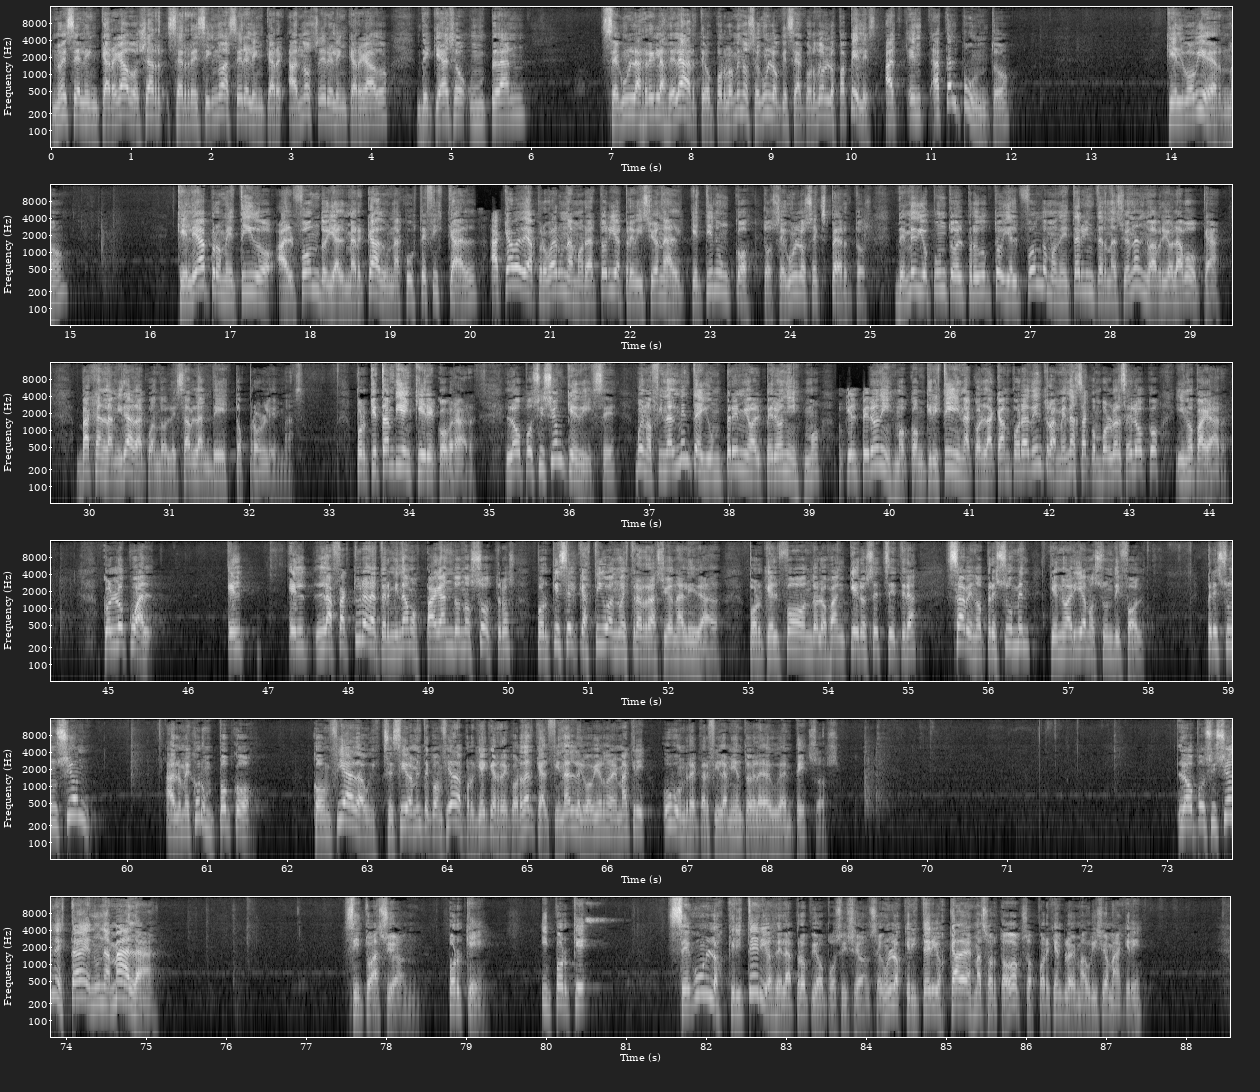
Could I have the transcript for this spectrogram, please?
No es el encargado, ya se resignó a, ser el a no ser el encargado de que haya un plan según las reglas del arte, o por lo menos según lo que se acordó en los papeles, a, tal punto que el gobierno, que le ha prometido al fondo y al mercado un ajuste fiscal, acaba de aprobar una moratoria previsional que tiene un costo, según los expertos, de medio punto del producto y el Fondo Monetario Internacional no abrió la boca. Bajan la mirada cuando les hablan de estos problemas. Porque también quiere cobrar. La oposición que dice, bueno, finalmente hay un premio al peronismo, porque el peronismo con Cristina, con la cámpora adentro, amenaza con volverse loco y no pagar. Con lo cual, la factura la terminamos pagando nosotros porque es el castigo a nuestra racionalidad, porque el fondo, los banqueros, etcétera, saben o presumen que no haríamos un default. Presunción, a lo mejor un poco confiada o excesivamente confiada, porque hay que recordar que al final del gobierno de Macri hubo un reperfilamiento de la deuda en pesos. La oposición está en una mala situación. ¿Por qué? Y porque, según los criterios de la propia oposición, según los criterios cada vez más ortodoxos, por ejemplo, de Mauricio Macri,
